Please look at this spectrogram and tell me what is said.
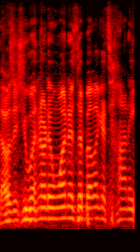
That was issue 101, Isabella Gattani.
